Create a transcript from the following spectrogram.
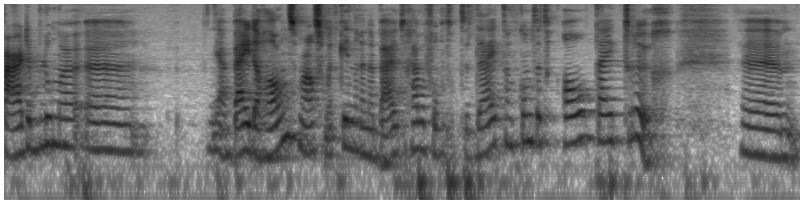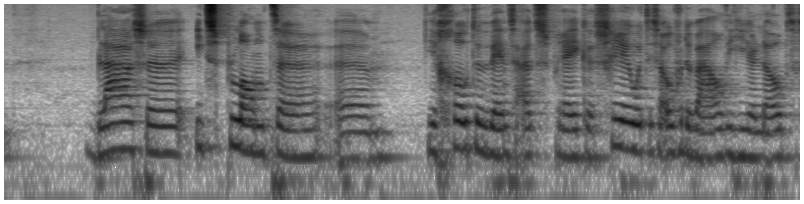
paardenbloemen eh, ja, bij de hand. Maar als ik met kinderen naar buiten ga, bijvoorbeeld op de dijk, dan komt het altijd terug. Ehm, blazen, iets planten, ehm, je grote wens uitspreken, schreeuwen, het is over de waal die hier loopt.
